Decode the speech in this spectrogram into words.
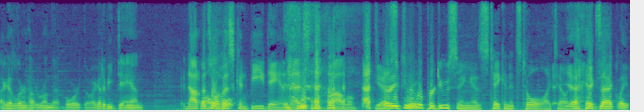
I got to learn how to run that board, though. I got to be Dan. not That's all a of us can be Dan. That's the problem. That's yes, very true. Uber producing has taken its toll. I tell you. Yeah, exactly.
